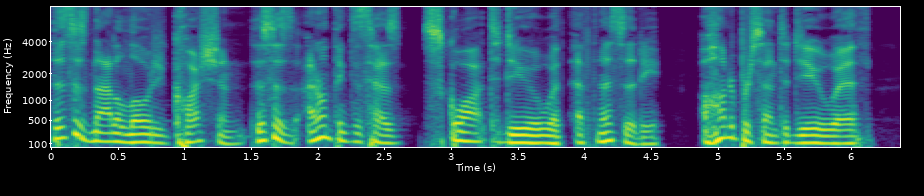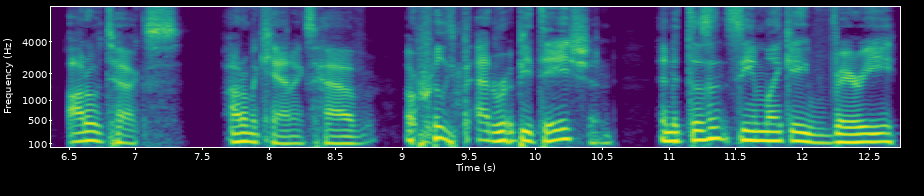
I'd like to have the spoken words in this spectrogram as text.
this is not a loaded question. This is, I don't think this has squat to do with ethnicity, 100% to do with auto techs, auto mechanics have a really bad reputation and it doesn't seem like a very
